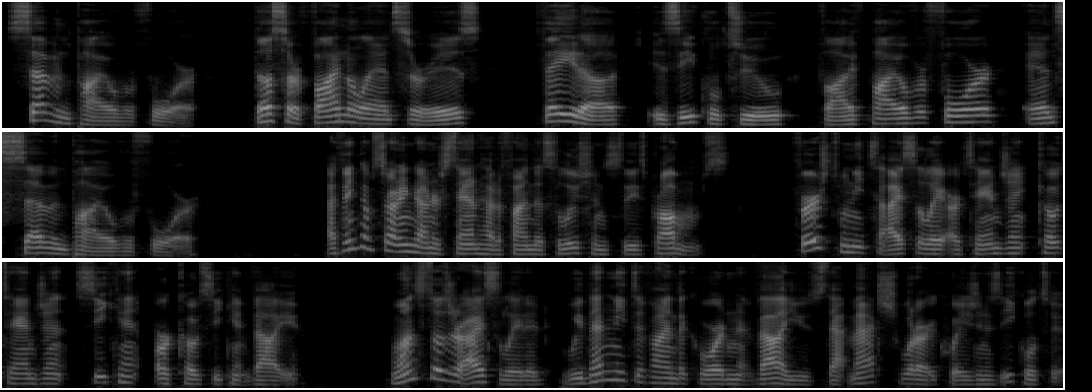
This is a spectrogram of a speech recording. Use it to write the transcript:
7 pi over 4. Thus our final answer is theta is equal to 5 pi over 4 and 7 pi over 4. I think I'm starting to understand how to find the solutions to these problems. First, we need to isolate our tangent, cotangent, secant, or cosecant value. Once those are isolated, we then need to find the coordinate values that match what our equation is equal to.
